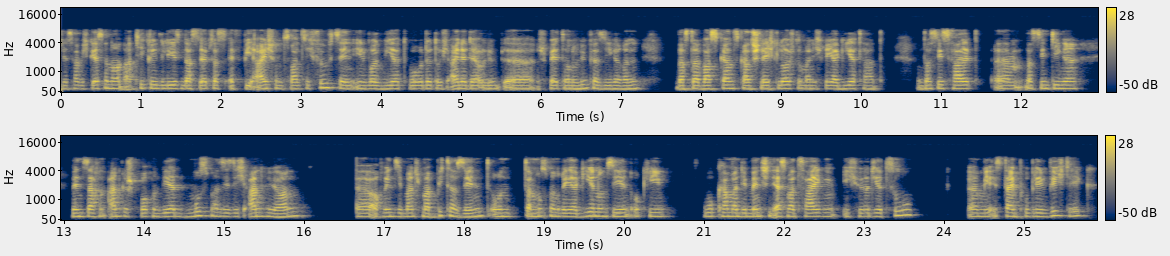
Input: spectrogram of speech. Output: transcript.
Jetzt habe ich gestern noch einen Artikel gelesen, dass selbst das FBI schon 2015 involviert wurde durch eine der Olymp äh, späteren Olympiasiegerinnen, dass da was ganz, ganz schlecht läuft und man nicht reagiert hat. Und das ist halt, ähm, das sind Dinge, wenn Sachen angesprochen werden, muss man sie sich anhören, äh, auch wenn sie manchmal bitter sind. Und dann muss man reagieren und sehen, okay, wo kann man den Menschen erstmal zeigen, ich höre dir zu, äh, mir ist dein Problem wichtig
